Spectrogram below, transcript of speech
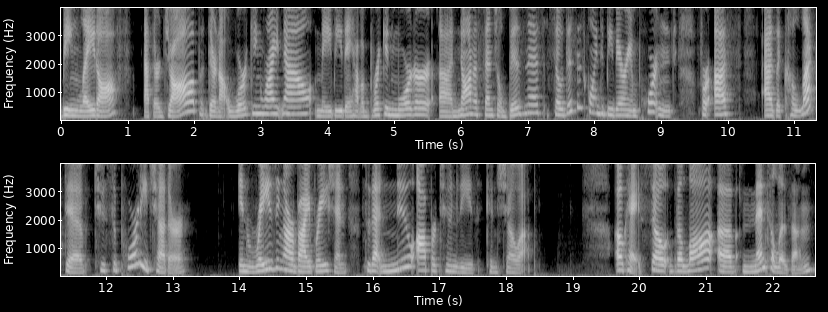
being laid off at their job. They're not working right now. Maybe they have a brick and mortar, uh, non essential business. So, this is going to be very important for us as a collective to support each other in raising our vibration so that new opportunities can show up. Okay, so the law of mentalism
